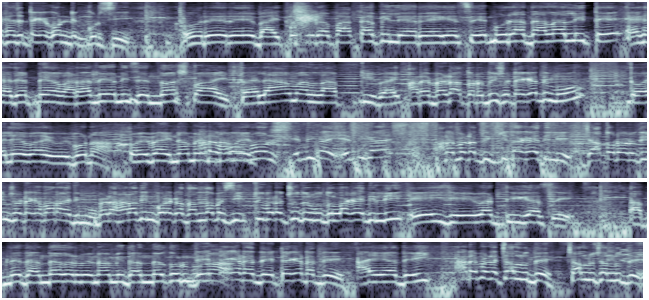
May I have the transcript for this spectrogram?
এক হাজার টাকা কন্ট্যাক্ট করছি। ওরে রে ভাই তো পুরা পাকা প্লেয়ার হয়ে গেছে। পুরা দালালিতে এক হাজার টাকা ভাড়া দিয়ে নিছেন দশ পাইপ। তাহলে আমার লাভ কি ভাই? আরে বেটা তোরা দুইশো টাকা দিমু। তাহলে ভাই হইব না। ওই ভাই হন, হন, এদিকে এদিকে আরে বেটা তুই কি লাগাই দিলি? যা তোর আরও তিনশো টাকা বাড়াই বেটা হারা দিন পরে একটা ধান্দা পাইছি। তুই বেটা চুতুর মতো লাগাই দিলি। এই যে এবার ঠিক আছে। আপনি দান্দা করবেন আমি দান্দা করব না। টাকাটা দে টাকাটা দে। আইয়া দেই। আরে বেটা চালু দে চালু চালু দে।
